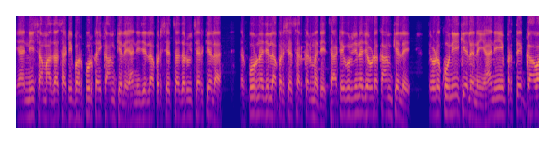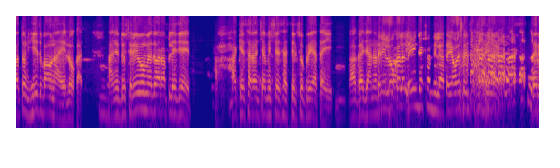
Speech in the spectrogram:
यांनी समाजासाठी भरपूर काही काम केलंय. आणि जिल्हा परिषदचा जर विचार केला तर पूर्ण जिल्हा परिषद सर्कलमध्ये चाटे गुरुजीनं जेवढं काम केलंय तेवढं कोणीही केलं नाही. आणि प्रत्येक गावातून हीच भावना आहे लोकात. आणि दुसरे उमेदवार आपले जे आहेत हाके सरांच्या मिसेस असतील सुप्रियाताई अ, गजानन लोकांना इंजेक्शन दिले आता यावेळेस तर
